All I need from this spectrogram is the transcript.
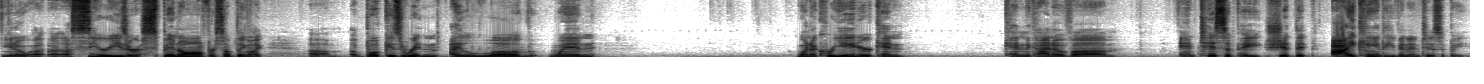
you know a, a series or a spin-off or something like um, a book is written. I love when when a creator can can kind of um, anticipate shit that I can't even anticipate.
